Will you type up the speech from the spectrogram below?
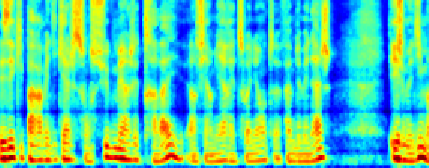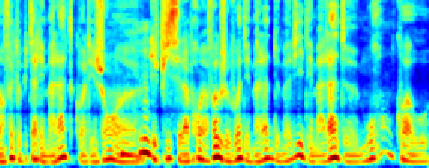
Les équipes paramédicales sont submergées de travail, infirmières, aides-soignantes, femmes de ménage. Et je me dis, mais en fait, l'hôpital est malade, quoi. Les gens. euh, Mhm. Et puis, c'est la première fois que je vois des malades de ma vie, des malades euh, mourants, quoi. où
